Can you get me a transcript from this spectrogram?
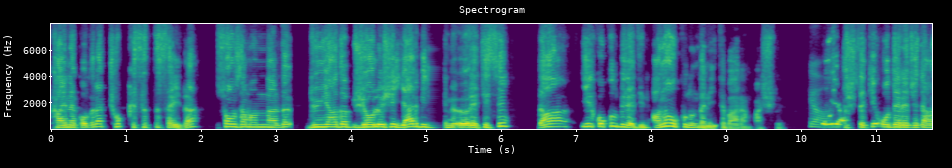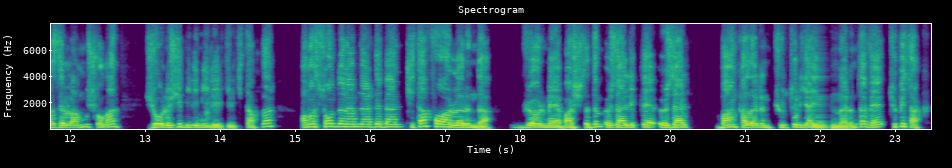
kaynak olarak çok kısıtlı sayıda. Son zamanlarda dünyada jeoloji, yer bilimi öğretisi daha ilkokul bile değil, anaokulundan itibaren başlıyor. Ya. O yaştaki o derecede hazırlanmış olan jeoloji bilimiyle ilgili kitaplar ama son dönemlerde ben kitap fuarlarında görmeye başladım. Özellikle özel bankaların kültür yayınlarında ve TÜBİTAK,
